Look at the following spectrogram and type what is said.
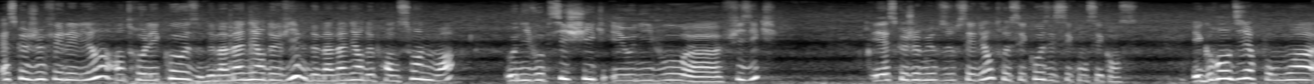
Est-ce que je fais les liens entre les causes de ma manière de vivre, de ma manière de prendre soin de moi, au niveau psychique et au niveau euh, physique? Et est-ce que je mesure ces liens entre ces causes et ces conséquences? Et grandir pour moi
